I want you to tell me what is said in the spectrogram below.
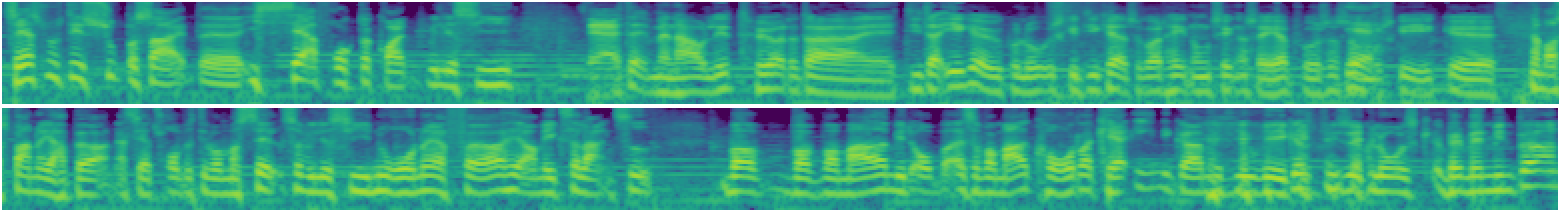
så jeg synes, det er super sejt. Øh, især frugt og grønt, vil jeg sige. Ja, det, man har jo lidt hørt, at der, øh, de, der ikke er økologiske, de kan altså godt have nogle ting og sager på sig, som Ja. måske ikke... Uh... Nå, men også bare, når jeg har børn. Altså, jeg tror, hvis det var mig selv, så ville jeg sige, nu runder jeg 40 her om ikke så lang tid. Hvor, hvor, hvor, meget mit altså, hvor meget kortere kan jeg egentlig gøre mit liv ved ikke at spise økologisk. Men, men mine børn,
